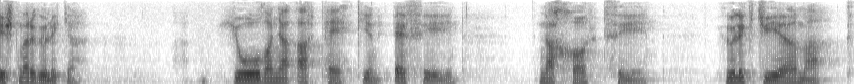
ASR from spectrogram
eist mae'r gwylica. Jólanja ar pekien efin, nachor pfin, Hülig diemak,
